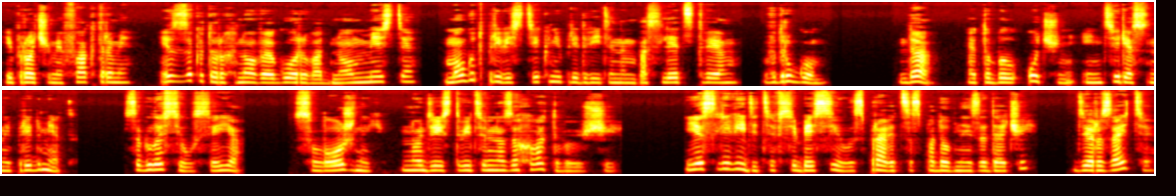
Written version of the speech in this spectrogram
и прочими факторами, из-за которых новые горы в одном месте могут привести к непредвиденным последствиям в другом. Да, это был очень интересный предмет, согласился я. Сложный, но действительно захватывающий. Если видите в себе силы справиться с подобной задачей, дерзайте.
